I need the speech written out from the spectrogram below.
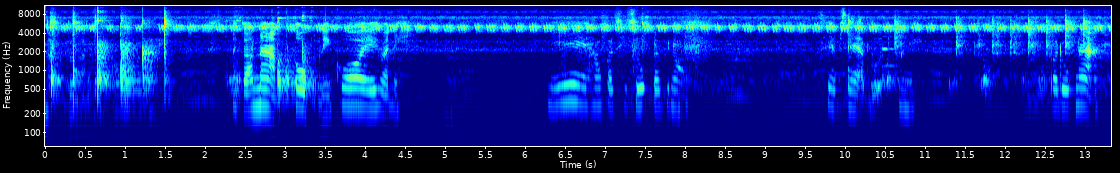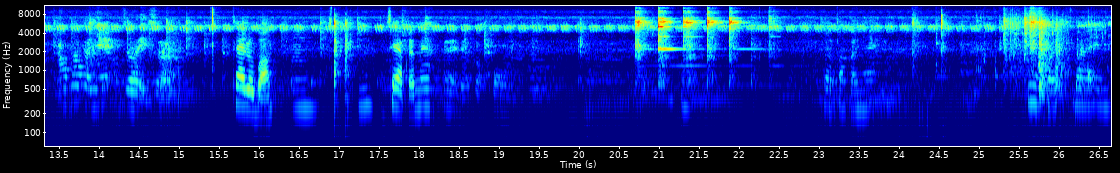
หนักตัวนั้นก็โอ้ยแล้วก็เอาน้ำตบนี่ค่อยกว่านี้นี่เฮากะสิซุกแล้วพี่น้อง แสบๆโลดนี่ปลาดุกหน้าเอาผ้ากระแยะใส่ซะใส่โรบอมอืมอืมแสบแล้วแม่ใส่แล้วก็ปรุงใส่ผ้ากระแยะนี่ค่อยบายอันนี้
